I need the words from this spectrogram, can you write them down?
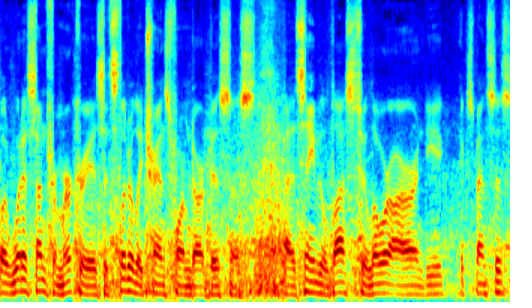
But what it's done for Mercury is it's literally transformed our business. Uh, it's enabled us to lower our R&D expenses.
